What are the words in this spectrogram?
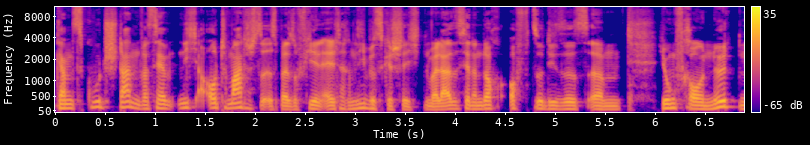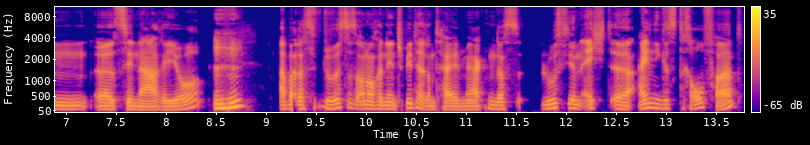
ganz gut stand, was ja nicht automatisch so ist bei so vielen älteren Liebesgeschichten, weil da ist es ja dann doch oft so dieses ähm, Jungfrauen-Nöten-Szenario. Mhm. Aber das, du wirst es auch noch in den späteren Teilen merken, dass Lucien echt äh, einiges drauf hat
